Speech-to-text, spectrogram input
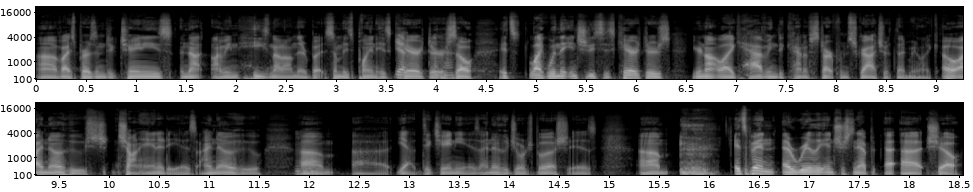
uh, Vice President Dick Cheney's not. I mean, he's not on there, but somebody's playing his Yep, character. uh-huh. So it's like when they introduce his characters, you're not like having to kind of start from scratch with them. You're like, oh, I know who Sh- Sean Hannity is. I know who, Mhm. um, uh, yeah, Dick Cheney is. I know who George Bush is. Um, it's been a really interesting ep- uh, uh, show.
